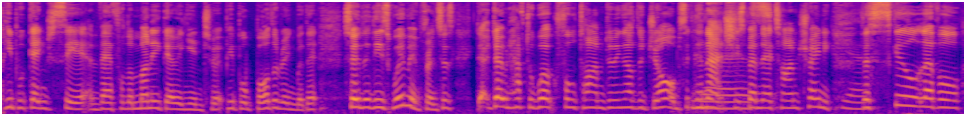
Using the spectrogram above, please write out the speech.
people getting to see it, and therefore the money going into it, people bothering with it, so that these women, for instance, don't have to work full time doing other jobs and can yes. actually spend their time training. Yes. The skill level,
